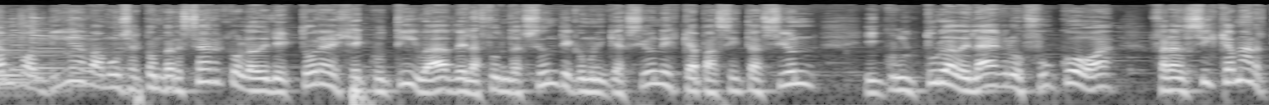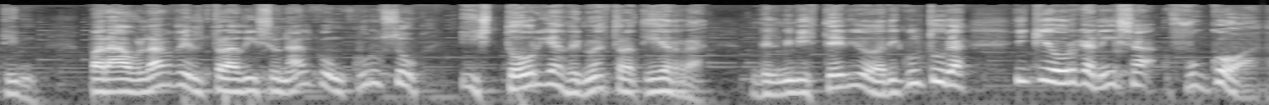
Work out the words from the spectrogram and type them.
Campo al Día vamos a conversar con la directora ejecutiva de la Fundación de Comunicaciones, Capacitación y Cultura del Agro FUCOA, Francisca Martín, para hablar del tradicional concurso Historias de nuestra Tierra del Ministerio de Agricultura y que organiza FUCOA,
